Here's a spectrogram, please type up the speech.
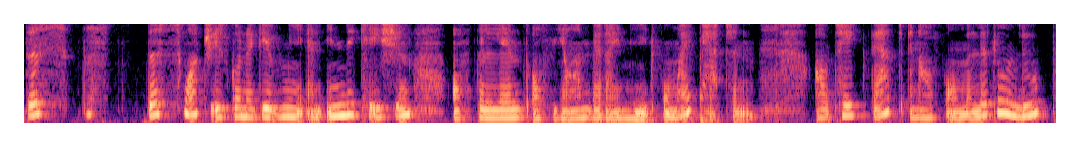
This, this, this swatch is going to give me an indication of the length of yarn that I need for my pattern. I'll take that and I'll form a little loop.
